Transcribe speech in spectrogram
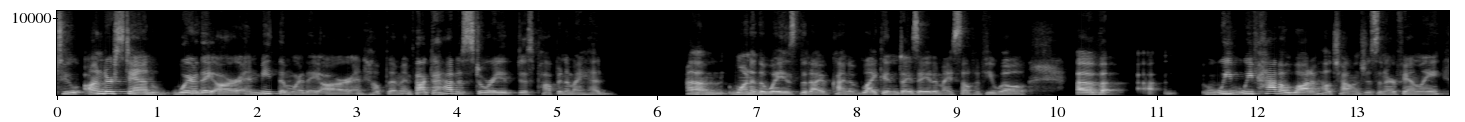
to understand where they are and meet them where they are and help them. In fact, I had a story just pop into my head. Um, one of the ways that I've kind of likened Isaiah to myself, if you will, of uh, we've we've had a lot of health challenges in our family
